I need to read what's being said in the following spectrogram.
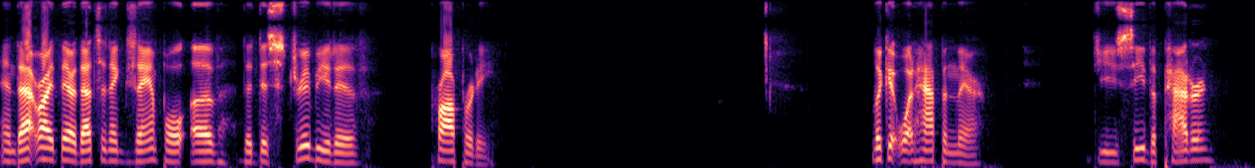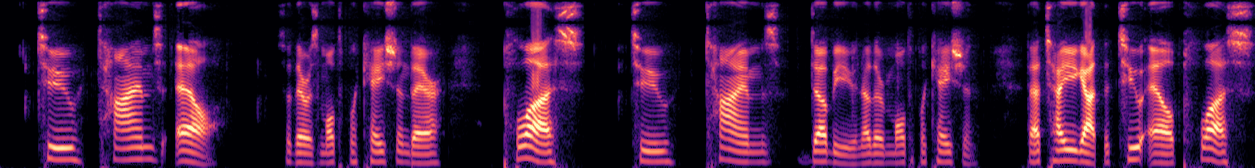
And that right there, that's an example of the distributive property. Look at what happened there. Do you see the pattern? 2 times L. So there was multiplication there, plus 2 times W, another multiplication. That's how you got the 2L plus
